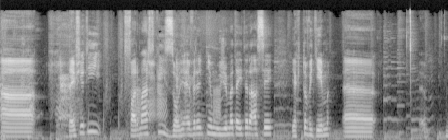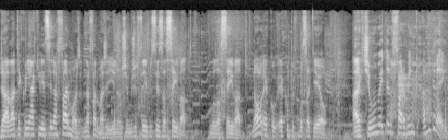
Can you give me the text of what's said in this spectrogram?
A tady v té farmářské zóně evidentně můžeme tady teda asi, jak to vidím, eh, dávat jako nějaký věci na, farmař, na farmaři, jenom, že můžeme tady prostě zasejvat. Nebo zasejvat. No, jako, jako by v podstatě jo. Ale k čemu mají ten farming upgrade?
